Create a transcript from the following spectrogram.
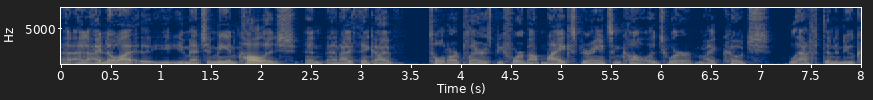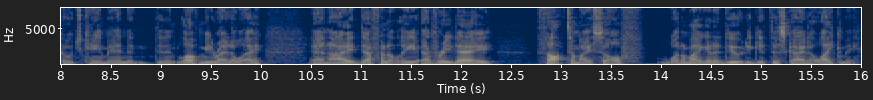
I, I know I uh, you mentioned me in college, and and I think I've told our players before about my experience in college where my coach left and a new coach came in and didn't love me right away. And I definitely every day thought to myself, what am I going to do to get this guy to like me?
